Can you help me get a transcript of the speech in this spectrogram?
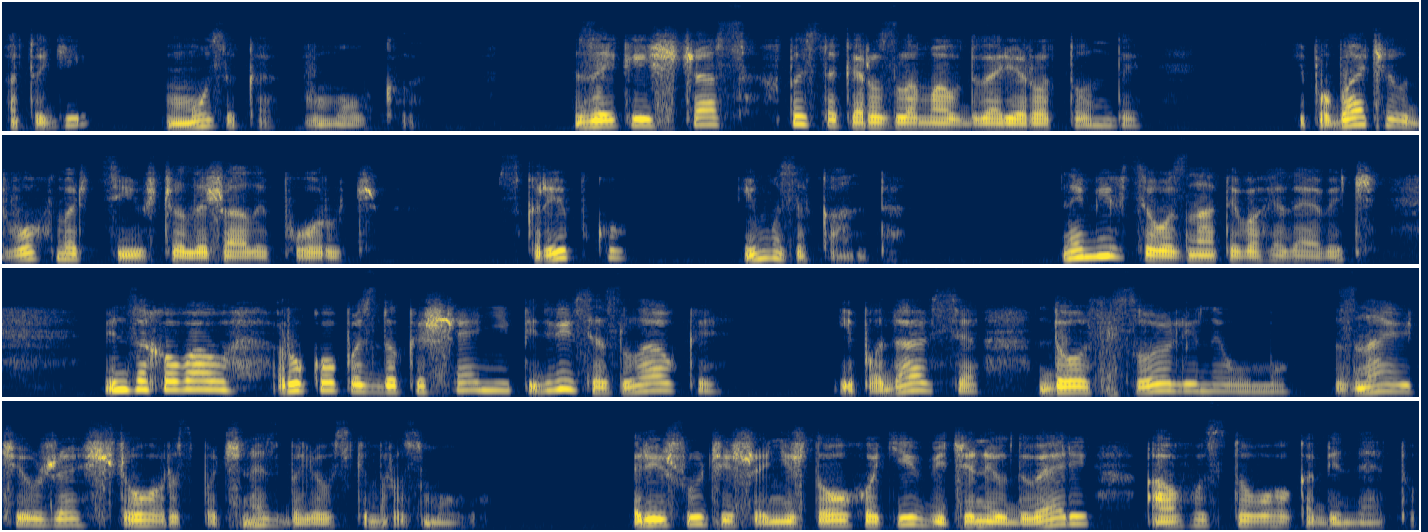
А тоді музика вмовкла. За якийсь час хтось таки розламав двері ротонди і побачив двох мерців, що лежали поруч скрипку і музиканта. Не міг цього знати Вагилевич. Він заховав рукопис до кишені, підвівся з лавки і подався до Солінеуму, знаючи вже, що розпочне з Бельовським розмову. Рішучіше, ніж того хотів, відчинив двері августового кабінету,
